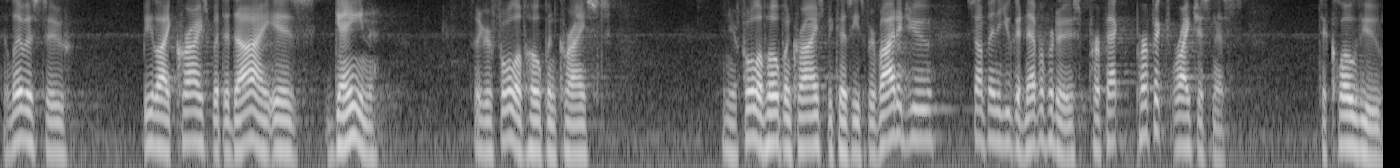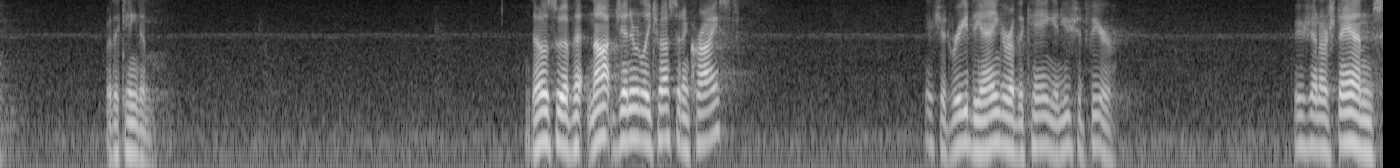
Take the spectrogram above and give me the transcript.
to live is to be like Christ, but to die is gain. So you're full of hope in Christ. And you're full of hope in Christ because He's provided you something that you could never produce perfect, perfect righteousness to clothe you with the kingdom. Those who have not genuinely trusted in Christ, you should read the anger of the king and you should fear. You should understand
